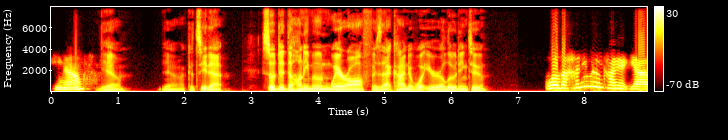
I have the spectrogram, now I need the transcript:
you know. Yeah. Yeah, I could see that. So did the honeymoon wear off? Is that kind of what you're alluding to? Well, the honeymoon kind of, yeah,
